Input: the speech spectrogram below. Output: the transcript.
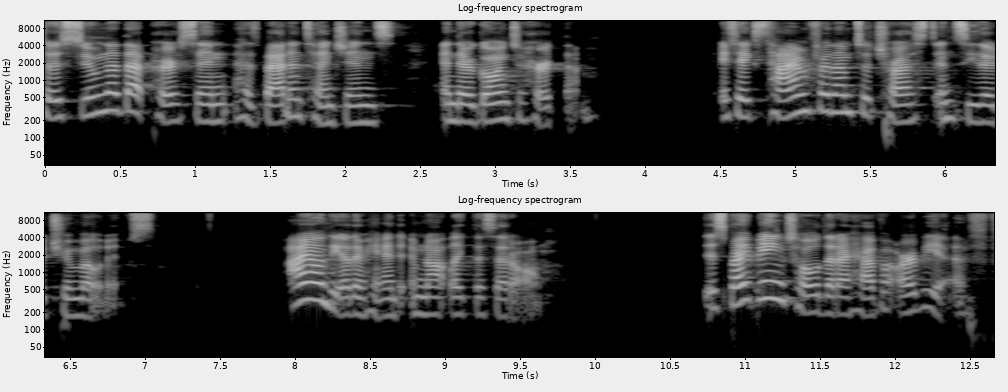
to assume that that person has bad intentions and they're going to hurt them. It takes time for them to trust and see their true motives. I, on the other hand, am not like this at all. Despite being told that I have a RBF,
